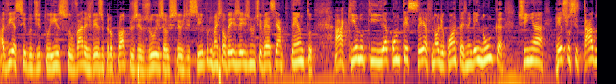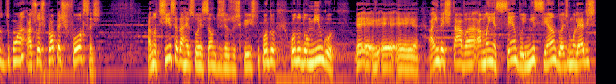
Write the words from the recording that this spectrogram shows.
havia sido dito isso várias vezes pelo próprio Jesus aos seus discípulos, mas talvez eles não estivessem atentos àquilo que ia acontecer. Afinal de contas, ninguém nunca tinha ressuscitado com as suas próprias forças. A notícia da ressurreição de Jesus Cristo, quando, quando o domingo é, é, é, é ainda estava amanhecendo, iniciando, as mulheres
